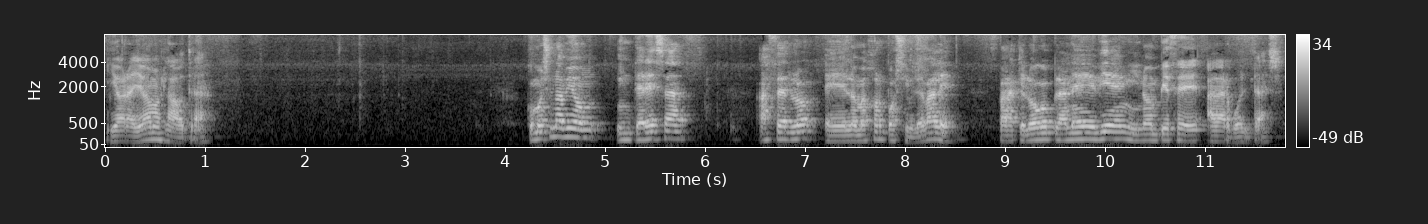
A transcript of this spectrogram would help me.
y ahora llevamos la otra. Como es un avión, interesa hacerlo eh, lo mejor posible, ¿vale? Para que luego planee bien y no empiece a dar vueltas.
